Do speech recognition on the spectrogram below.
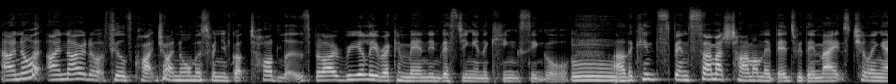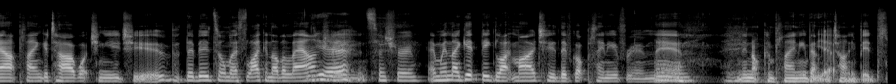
I know it, I know it feels quite ginormous when you've got toddlers, but I really recommend investing in a king single. Mm. Uh, the kids spend so much time on their beds with their mates, chilling out, playing guitar, watching YouTube. The bed's almost like another lounge Yeah, it's so true. And when they get big like my two, they've got plenty of room there. And they're not complaining about Mm. Yeah. their tiny beds.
